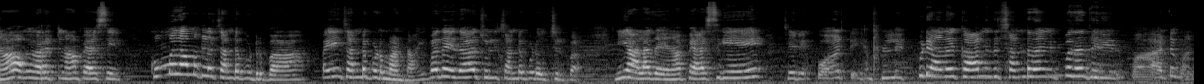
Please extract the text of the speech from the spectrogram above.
நான் அவன் வரட்டு நான் பேசேன் கும்பலாம் மக்களை சண்டை போட்டிருப்பா. பையன் சண்டை போட மாட்டான். இப்போ தான் ஏதாவது சொல்லி சண்டை போட வச்சிருப்பா. நீ அழாதயா நான் பேசுகேன் சரி போட்டு என் பிள்ளை இப்படி ஆன காரணம் இந்த சண்டை தான் இப்போ தான் தெரியுது. பாட்டு பாட.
